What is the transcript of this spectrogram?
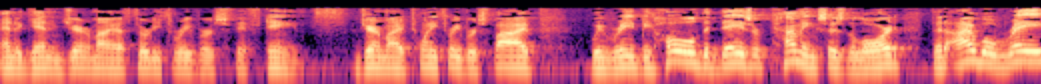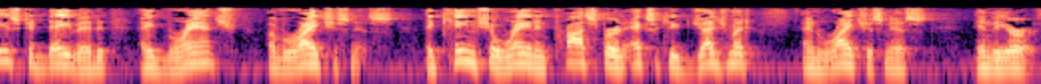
and again in Jeremiah 33 verse 15. In Jeremiah 23 verse 5 we read, Behold, the days are coming, says the Lord, that I will raise to David a branch of righteousness. A king shall reign and prosper and execute judgment and righteousness in the earth.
